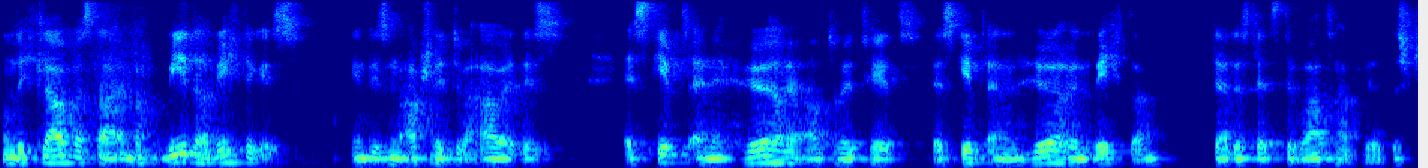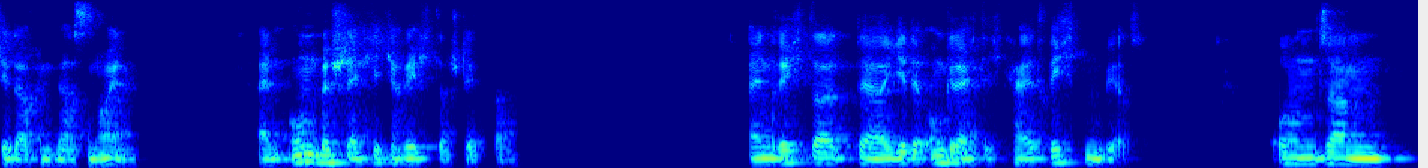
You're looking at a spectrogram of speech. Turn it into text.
Und ich glaube, was da einfach wieder wichtig ist in diesem Abschnitt über Arbeit ist, es gibt eine höhere Autorität, es gibt einen höheren Richter, der das letzte Wort haben wird. Das steht auch in Vers 9. Ein unbestechlicher Richter steht da. Ein Richter, der jede Ungerechtigkeit richten wird. Und ähm,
